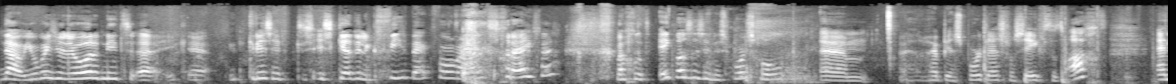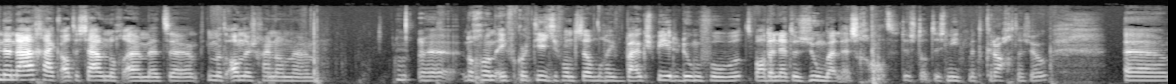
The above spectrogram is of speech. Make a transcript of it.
Nou, jongens, jullie horen het niet. Eh, ik, eh, Chris heeft, is kennelijk feedback voor me aan het schrijven. Maar goed, ik was dus in de sportschool. Eh, heb je een sportles van 7 tot 8. En daarna ga ik altijd samen nog met iemand anders gaan dan... ehm, eh, nog gewoon even een kwartiertje van onszelf nog even buikspieren doen bijvoorbeeld. We hadden net een Zumba les gehad. Dus dat is niet met kracht en zo. Ehm,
